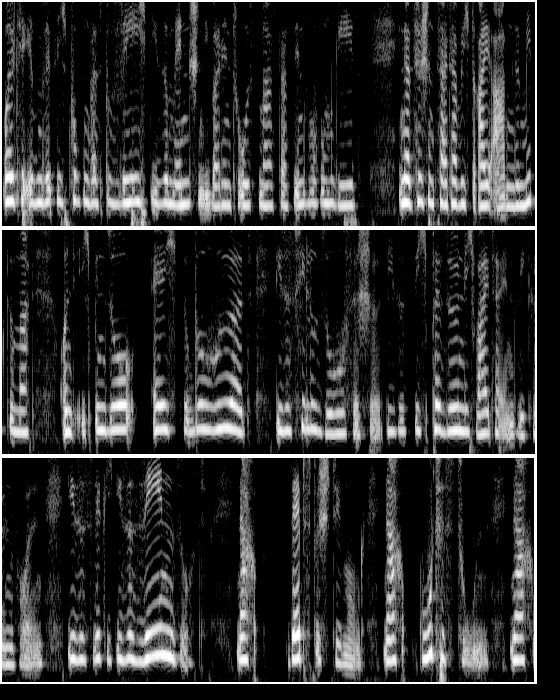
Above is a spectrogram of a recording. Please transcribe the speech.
wollte eben wirklich gucken, was bewegt diese Menschen, die bei den Toastmasters sind, worum geht's. In der Zwischenzeit habe ich drei Abende mitgemacht und ich bin so echt so berührt, dieses Philosophische, dieses sich persönlich weiterentwickeln wollen, dieses wirklich, diese Sehnsucht nach Selbstbestimmung, nach Gutes tun, nach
